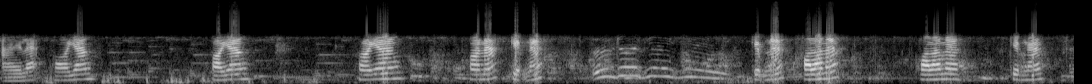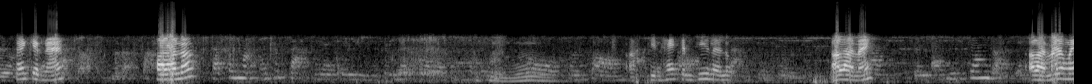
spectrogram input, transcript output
ไอละพอยัง พอยัง พอยัง พอนะ เก็บนะ เก็บนะ พอแล้วนะ พอแล้วนะ เก็บนะแม่เก็บนะ พอแล้วเนาะอืมอะกินให้เต็มที่เลยลูก อร่อยไหม อร่อยมากไหม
